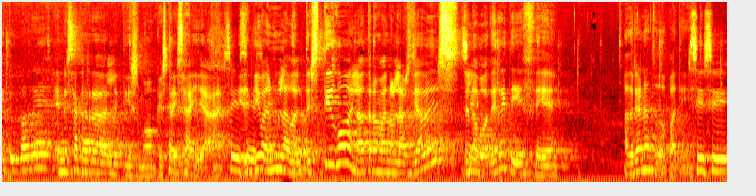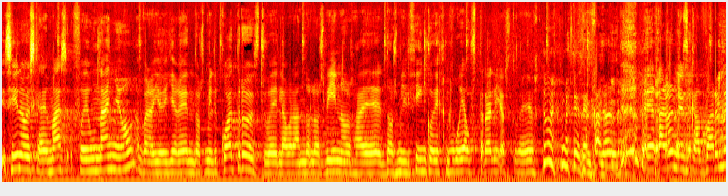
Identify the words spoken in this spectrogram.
Y tu padre en esa carrera de atletismo, que estáis Sí. allá, Sí, sí, lleva en un lado el testigo, en la otra mano las llaves de la bodega y te dice, Adriana, todo para ti. Sí, sí, sí, no, es que además fue un año, bueno, yo llegué en 2004, estuve elaborando los vinos, en 2005 dije, me voy a Australia, me, dejaron, me dejaron escaparme,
